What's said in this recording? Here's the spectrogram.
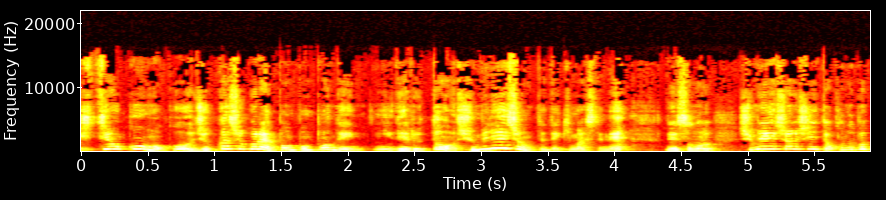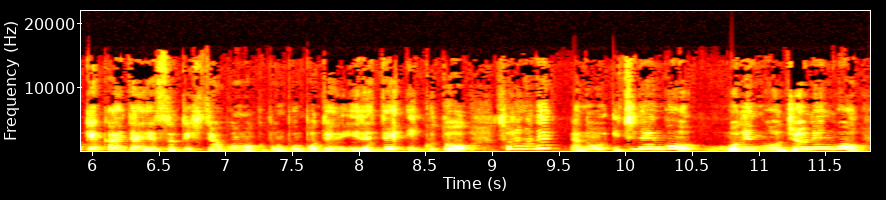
必要項目を10箇所くらいポンポンポンで入れると、シミュレーションってできましてね。で、そのシミュレーションシート、この物件買いたいですって必要項目ポンポンポンって入れていくと、それがね、あの、1年後、5年後、10年後、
